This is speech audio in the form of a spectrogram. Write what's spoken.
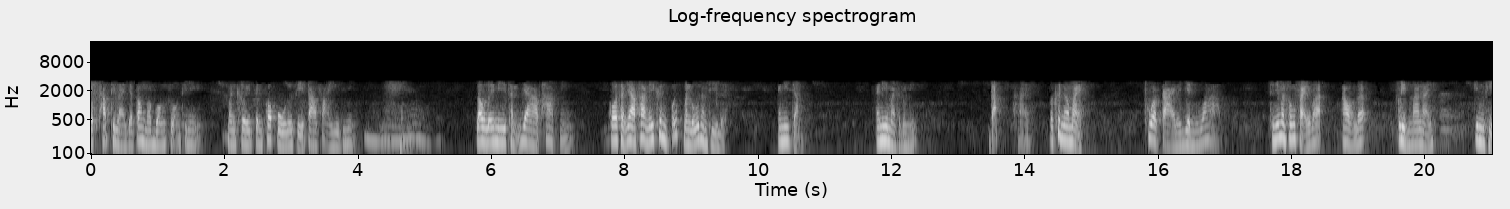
ยกทัพทีไรจะต้องมาบวงสรวงที่นี่ มันเคยเป็นพ่อปู่ฤาษีตาไฟอยู่ที่นี่ เราเลยมีสัญญาภาพนี้ พอสัญญาภาพนี้ขึ้นปุ๊บมันรู้ทันทีเลย อ้นี่จำไอ้นี่มาจากตรงนี้ ดับหายก็ขึ้นมาใหม่ ทั่วกายเลยเย็นว่าทีนี้มันสงสัยว่า เอ้าแล้ว กลิ่นมาไหนกลิ่นผี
